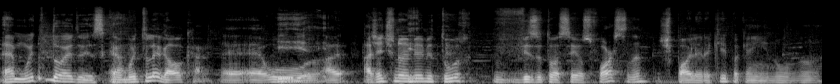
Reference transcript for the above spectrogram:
É muito doido isso, É cara. muito legal, cara. É, é o, E- a, a gente no MM Tour visitou a Salesforce, né? Spoiler aqui, pra quem não, não-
